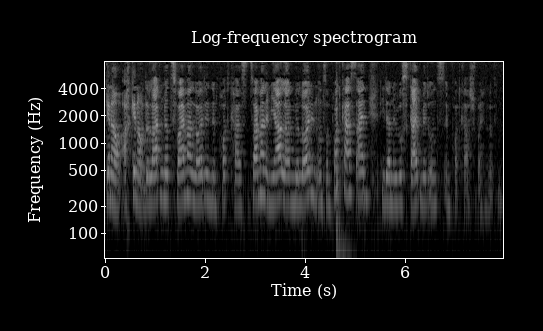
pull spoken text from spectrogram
Genau, ach genau, da laden wir zweimal Leute in den Podcast, zweimal im Jahr laden wir Leute in unseren Podcast ein, die dann über Skype mit uns im Podcast sprechen dürfen.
